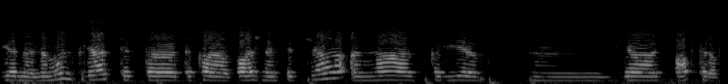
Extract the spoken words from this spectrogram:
верно. На мой взгляд, это такая важная статья. Она скорее для авторов,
